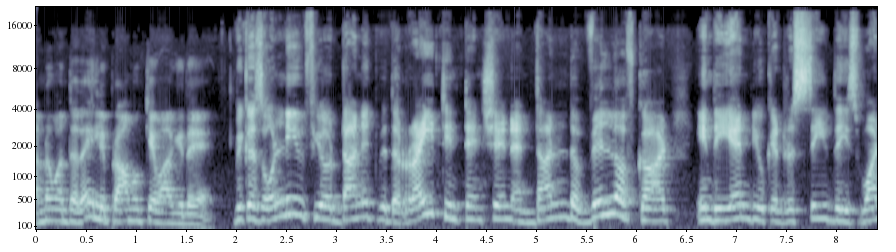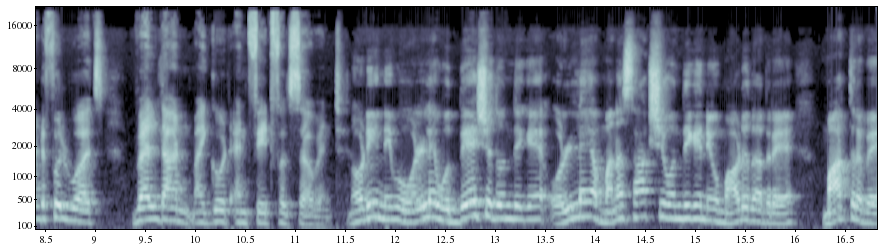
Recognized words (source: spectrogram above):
ಅನ್ನುವಂಥದ್ದೇ ಇಲ್ಲಿ ಪ್ರಾಮುಖ್ಯವಾಗಿದೆ. Because only if you have done it with the right intention and done the will of God, in the end, you can receive these wonderful words Well done, my good and faithful servant. ನೋಡಿ ನೀವು ಒಳ್ಳೆಯ ಉದ್ದೇಶದೊಂದಿಗೆ ಒಳ್ಳೆಯ ಮನಸಾಕ್ಷಿಯೊಂದಿಗೆ ನೀವು ಮಾಡೋದಾದರೆ ಮಾತ್ರವೇ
